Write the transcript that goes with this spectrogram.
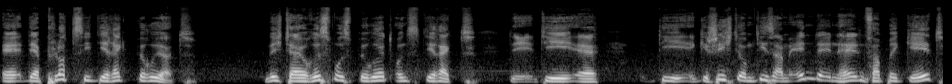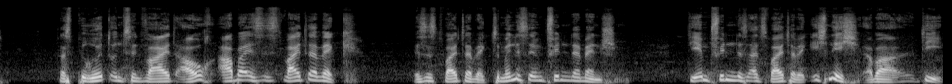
äh, der Plot sie direkt berührt. Nicht Terrorismus berührt uns direkt. Die, die, äh, die Geschichte, um die es am Ende in Heldenfabrik geht, das berührt uns in Wahrheit auch, aber es ist weiter weg. Es ist weiter weg, zumindest im Empfinden der Menschen. Die empfinden es als weiter weg. Ich nicht, aber die,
